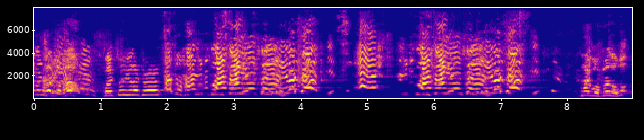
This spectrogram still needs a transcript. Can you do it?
干什么？关注娱乐圈。乔楚涵，你个渣男！关注娱乐圈！哎，渣男！关注娱乐圈！太过分了，我。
